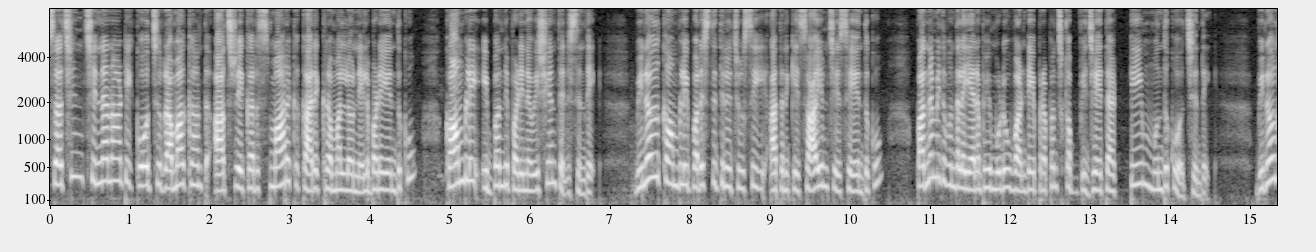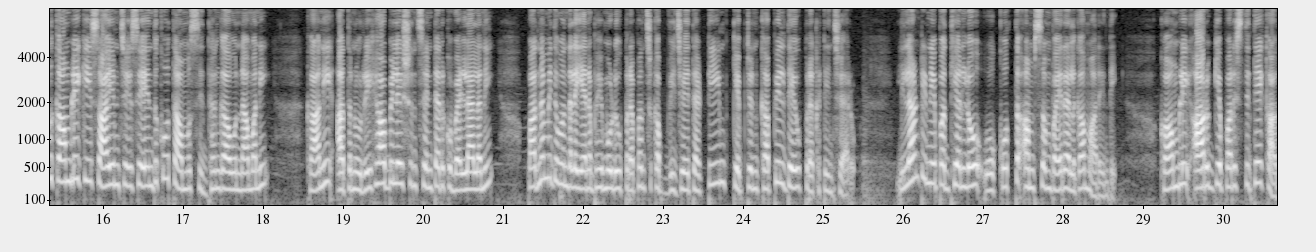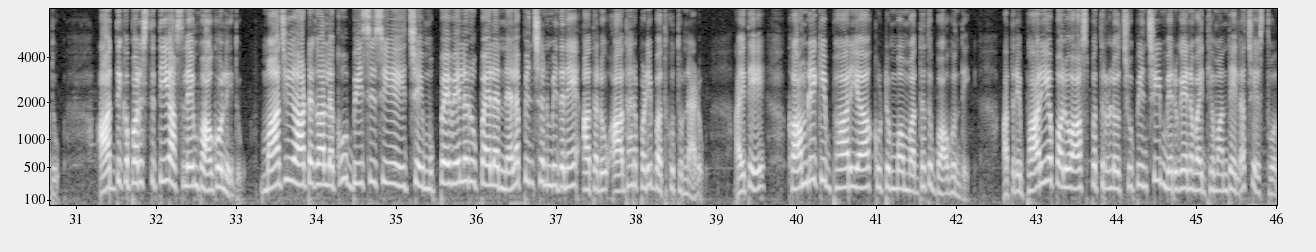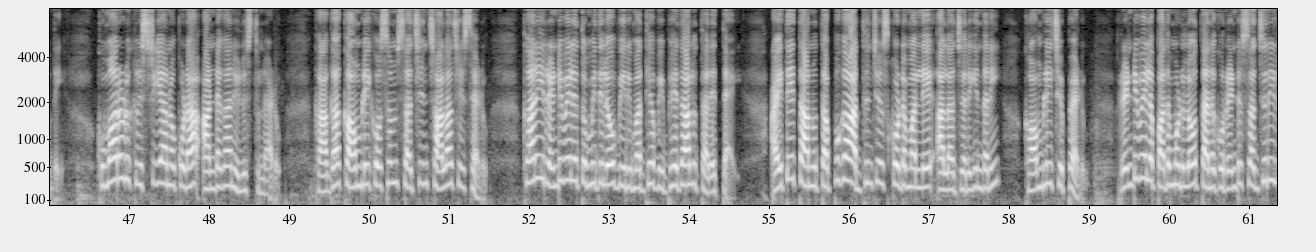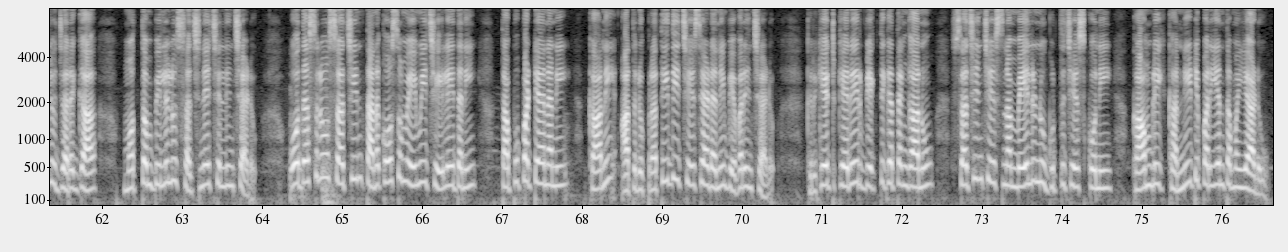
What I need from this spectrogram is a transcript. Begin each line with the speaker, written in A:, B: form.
A: సచిన్ చిన్ననాటి కోచ్ రమాకాంత్ ఆచ్రేకర్ స్మారక కార్యక్రమంలో నిలబడేందుకు కాంబ్లీ ఇబ్బంది పడిన విషయం తెలిసిందే. వినోద్ కాంబ్లీ పరిస్థితిని చూసి అతనికి సాయం చేసేందుకు పంతొమ్మిది వందల ఎనభై మూడు వన్డే ప్రపంచకప్ విజేత టీం ముందుకు వచ్చింది. వినోద్ కాంబ్లీకి సాయం చేసేందుకు తాము సిద్ధంగా ఉన్నామని, కానీ అతను రీహాబిలిటేషన్ సెంటర్కు వెళ్ళాలని పంతొమ్మిది వందల ఎనభై మూడు ప్రపంచకప్ విజేత టీం కెప్టెన్ కపిల్ దేవ్ ప్రకటించారు. ఇలాంటి నేపథ్యంలో ఓ కొత్త అంశం వైరల్గా మారింది. కాంబ్లీ ఆరోగ్య పరిస్థితే కాదు, ఆర్థిక పరిస్థితి అసలేం బాగోలేదు. మాజీ ఆటగాళ్ళకు బీసీసీఐ ఇచ్చే ముప్పై వేల రూపాయల నెల పింఛన్ మీదనే అతడు ఆధారపడి బతుకుతున్నాడు. అయితే కాంబ్లీకి భార్య, కుటుంబం మద్దతు బాగుంది. అతని భార్య పలు ఆస్పత్రుల్లో చూపించి మెరుగైన వైద్యం అందేలా చేస్తోంది. కుమారుడు క్రిస్టియానో కూడా అండగా నిలుస్తున్నాడు. కాగా కాంబ్లీ కోసం సచిన్ చాలా చేశాడు. కానీ రెండువేల తొమ్మిదిలో వీరి మధ్య విభేదాలు తలెత్తాయి. అయితే తాను తప్పుగా అర్థం చేసుకోవడం వల్లే అలా జరిగిందని కాంబ్లీ చెప్పాడు. రెండువేల పదమూడులో తనకు రెండు సర్జరీలు జరగ్గా మొత్తం బిల్లులు సచినే చెల్లించాడు. ఓ దశలో సచిన్ తన కోసం ఏమీ చేయలేదని, తప్పుపట్టానని, కానీ అతడు ప్రతిదీ చేశాడని వివరించాడు. క్రికెట్ కెరీర్ వ్యక్తిగతంగానూ సచిన్ చేసిన మేలును గుర్తు చేసుకుని కాంబ్లీ కన్నీటి పర్యంతమయ్యాడు.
